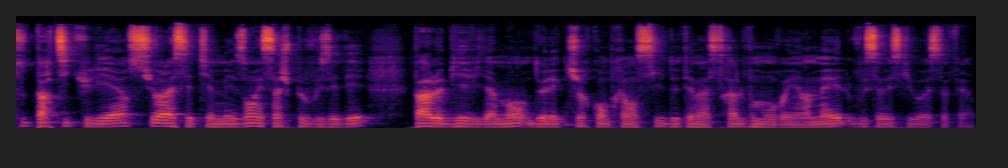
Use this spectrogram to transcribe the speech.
toute particulière sur la septième maison, et ça, je peux vous aider par le biais évidemment de lecture compréhensive de thème astral. Vous m'envoyez un mail, vous savez ce qu'il vous reste à faire.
